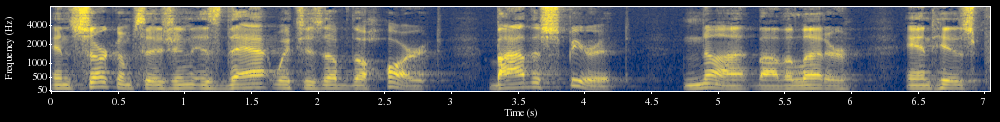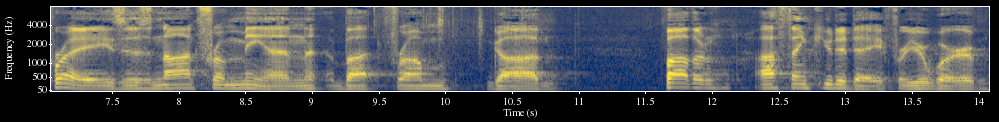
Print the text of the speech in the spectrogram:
and circumcision is that which is of the heart by the Spirit, not by the letter and his praise is not from men, but from God. Father, I thank you today for your word.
